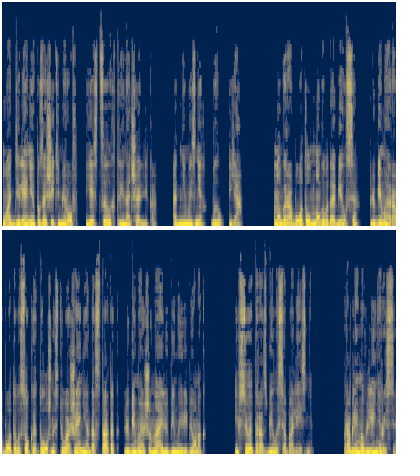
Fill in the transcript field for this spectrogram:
у отделения по защите миров есть целых три начальника. Одним из них был я. Много работал, многого добился. Любимая работа, высокая должность, уважение, достаток, любимая жена и любимый ребенок и все это разбилось о болезни. Проблемы в Линеросе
